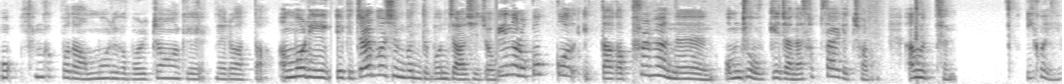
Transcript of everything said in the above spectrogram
어? 생각보다 앞머리가 멀쩡하게 내려왔다. 앞머리 이렇게 짧으신 분들 뭔지 아시죠? 핀으로 꽂고 있다가 풀면은 엄청 웃기잖아요. 삽살개처럼. 아무튼 이거예요.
